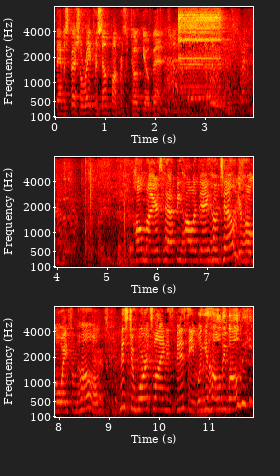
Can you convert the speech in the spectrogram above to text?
They have a special rate for sump pumpers at Tokyo Bend. Holmeyer's Happy Holiday Hotel. You're home away from home. Mr. Ward's line is busy. Will you holdy woldy?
